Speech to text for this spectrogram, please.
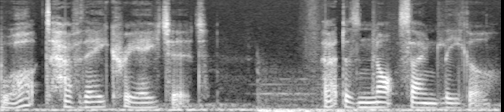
What have they created? That does not sound legal.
